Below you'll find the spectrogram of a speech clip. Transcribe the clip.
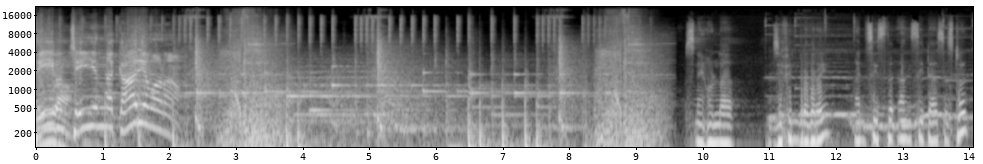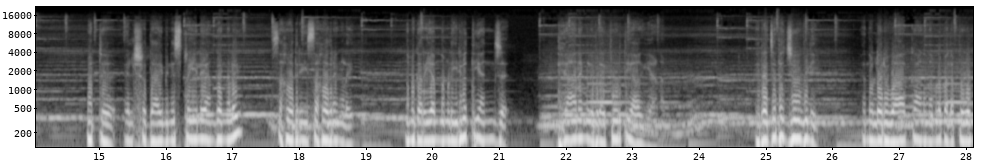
ദൈവം ചെയ്യുന്ന കാര്യമാണ്. സ്നേഹമുള്ള ജിഫിൻ ബ്രദറെ അൻസിസ് അൻസിറ്റ സിസ്റ്റർ മറ്റ് എൽഷദായ് മിനിസ്ട്രിയിലെ അംഗങ്ങളെ സഹോദരി സഹോദരങ്ങളെ നമുക്കറിയാം നമ്മൾ ഇരുപത്തിയഞ്ച് ധ്യാനങ്ങൾ ഇവിടെ പൂർത്തിയാകുകയാണ് രജത ജൂബിലി എന്നുള്ളൊരു വാക്കാണ് നമ്മൾ പലപ്പോഴും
